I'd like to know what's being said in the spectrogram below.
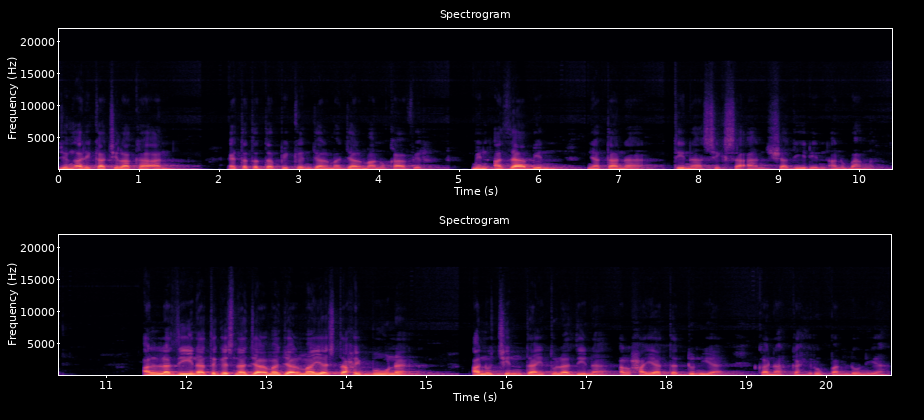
Jeung ari kacilakaan eta tetepikeun jalma-jalma anu kafir. Min azabin nyatana tina siksaan syadidin anu banget. Allazina tegasna jalma-jalma yastahibbuna anu cinta itulazina alhayata dunia kana kahirupan dunia.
